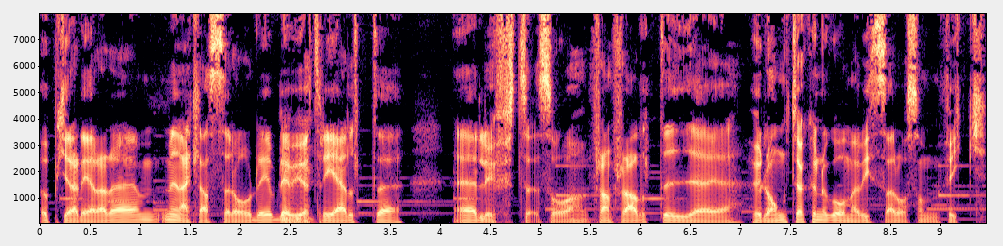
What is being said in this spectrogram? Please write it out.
uppgraderade mina klasser och det blev ju Mm. ett rejält eh, eh, lyft. Så framförallt i eh, hur långt jag kunde gå med vissa då som fick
